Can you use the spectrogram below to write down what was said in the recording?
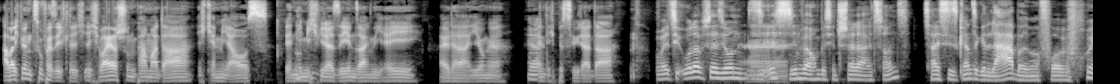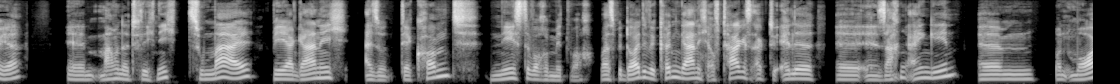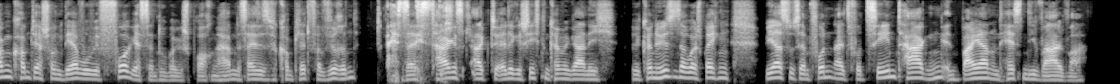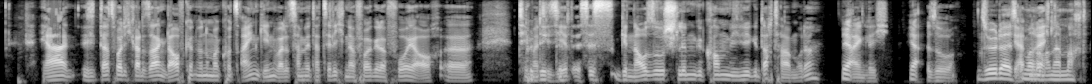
aber ich bin zuversichtlich. Ich war ja schon ein paar Mal da. Ich kenne mich aus. Wenn die Mhm. mich wieder sehen, sagen die, ey, alter Junge, Ja. endlich bist du wieder da. Und wenn es die Urlaubsversion Äh. ist, sind wir auch ein bisschen schneller als sonst. Das heißt, dieses ganze Gelaber immer vor, vorher ähm, machen wir natürlich nicht. Zumal wir ja gar nicht, also der kommt nächste Woche Mittwoch. Was bedeutet, wir können gar nicht auf tagesaktuelle äh, äh, Sachen eingehen. Ähm, und morgen kommt ja schon der, wo wir vorgestern drüber gesprochen haben. Das heißt, es ist komplett verwirrend. Das heißt, tagesaktuelle Geschichten können wir gar nicht. Wir können höchstens darüber sprechen, wie hast du es empfunden, als vor zehn Tagen in Bayern und Hessen die Wahl war. Ja, das wollte ich gerade sagen. Darauf könnten wir nochmal kurz eingehen, weil das haben wir tatsächlich in der Folge davor ja auch äh, thematisiert. Predicted. Es ist genauso schlimm gekommen, wie wir gedacht haben, oder? Ja. Eigentlich. Ja. Also, Söder ist immer noch recht. an der Macht.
